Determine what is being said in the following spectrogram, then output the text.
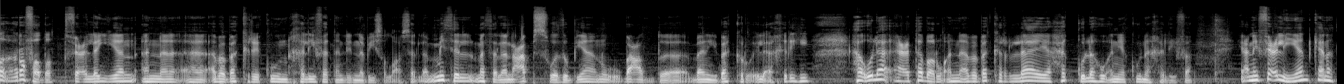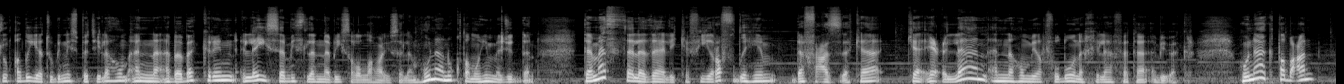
رفضت فعليا أن آه، أبا بكر يكون خليفة للنبي صلى الله عليه وسلم مثل مثلا عبس وذبيان وبعض آه، بني بكر إلى آخره. هؤلاء اعتبروا أن أبا بكر لا يحق له أن يكون خليفة. يعني فعليا كانت القضية بالنسبة لهم أن أبا بكر ليس مثل النبي صلى الله عليه وسلم. هنا نقطة مهمة جدا. تمثل ذلك في رفضهم دفع الزكاة كإعلان أنهم يرفضون خلافة أبي بكر. هناك طبعا آه،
